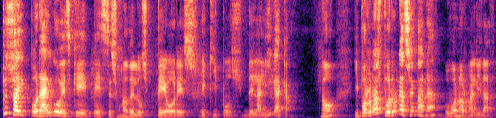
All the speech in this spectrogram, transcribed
Pues ahí por algo es que este es uno de los peores equipos de la liga acá, Y por lo menos por una semana hubo normalidad.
